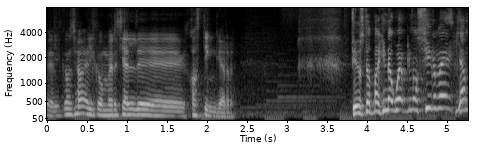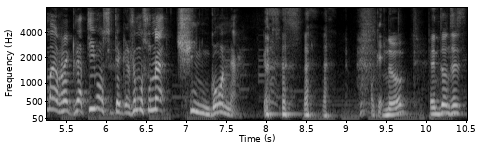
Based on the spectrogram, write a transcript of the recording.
el- ¿cómo se llama? El comercial de Hostinger. Tienes una página web que no sirve, llama a Recreativos y te hacemos una chingona. Gracias. ok. ¿No? Entonces,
